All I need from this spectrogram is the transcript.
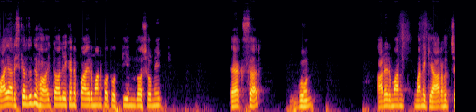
পাই আর স্কোয়ার যদি হয়, তাহলে এখানে পায়ের মান কত? তিন দশমিক এক চার গুণ আর এর মান মানে কি? আর হচ্ছে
